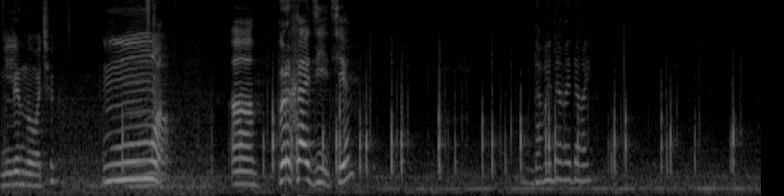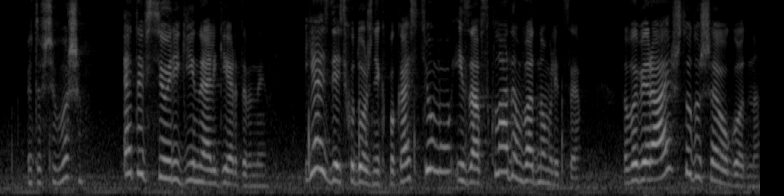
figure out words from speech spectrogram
Леночек. Муа! А, проходите. Давай, давай, давай. Это все ваше? Это все Регины Альгердовны. Я здесь художник по костюму и зав складом в одном лице. Выбирай, что душе угодно.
